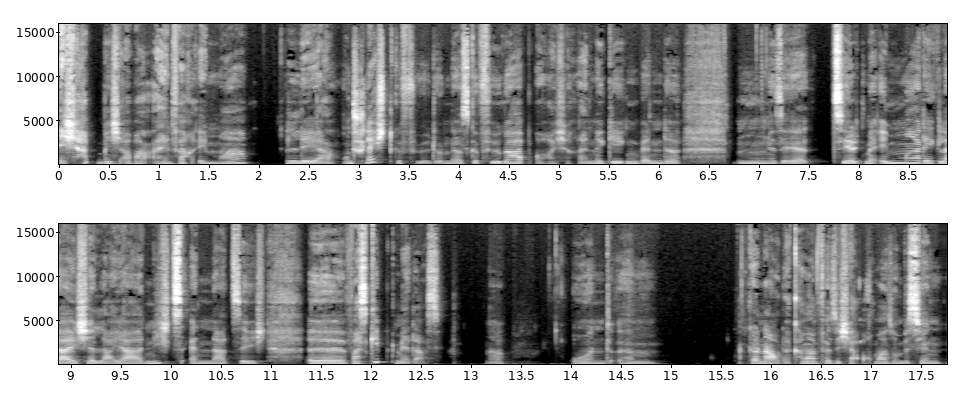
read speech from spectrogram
Ich habe mich aber einfach immer leer und schlecht gefühlt und das Gefühl gehabt, oh, ich renne gegen Wände. Hm, sie erzählt mir immer die gleiche Leier, nichts ändert sich. Äh, was gibt mir das? Ne? Und ähm, Genau, da kann man für sich ja auch mal so ein bisschen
